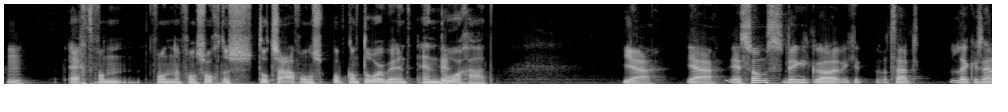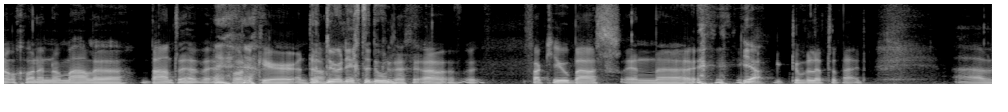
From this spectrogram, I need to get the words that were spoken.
Hm. echt van, van, van ochtends tot 's avonds op kantoor bent en Ja. doorgaat. Ja, ja. ja, soms denk ik wel, weet je, wat zou het lekker zijn om gewoon een normale baan te hebben en gewoon een keer een De dag deur dicht te doen. zeggen, oh, fuck you baas en eh, Ja. ik doe mijn laptop uit. Ehm,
